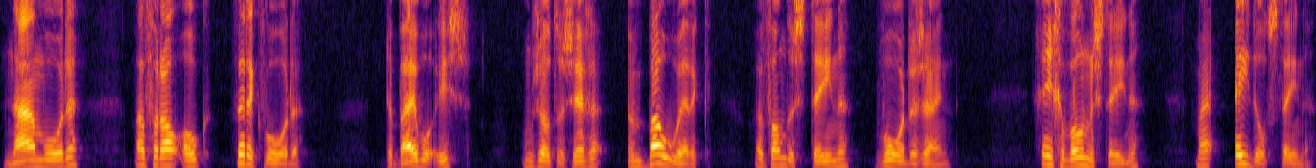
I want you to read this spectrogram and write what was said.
naamwoorden, maar vooral ook werkwoorden. De Bijbel is, om zo te zeggen, een bouwwerk waarvan de stenen woorden zijn. Geen gewone stenen, maar edelstenen.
